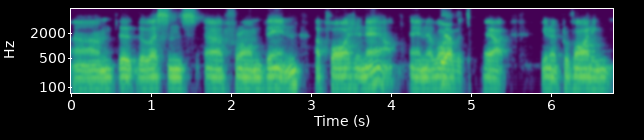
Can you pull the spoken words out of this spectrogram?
Um, the, the lessons uh, from then apply to now. And a lot yep. of it's about you know, providing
